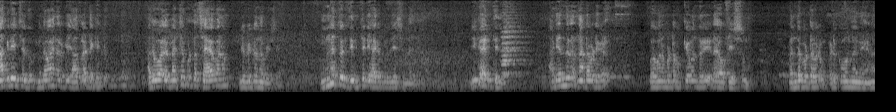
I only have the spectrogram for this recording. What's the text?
ആഗ്രഹിച്ചതും മിതമായ നിരക്ക് യാത്രാ ടിക്കറ്റും അതുപോലെ മെച്ചപ്പെട്ട സേവനം ലഭിക്കുന്ന വിഷയം. ഇന്നത്തെ ഒരു തിരിച്ചടി ആരും പ്രതീക്ഷിച്ചിട്ടുണ്ടായിരുന്നില്ല. ഈ കാര്യത്തിൽ അടിയന്തര നടപടികൾ ബഹുമാനപ്പെട്ട മുഖ്യമന്ത്രിയുടെ ഓഫീസും ബന്ധപ്പെട്ടവരും എടുക്കുമെന്ന് തന്നെയാണ്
